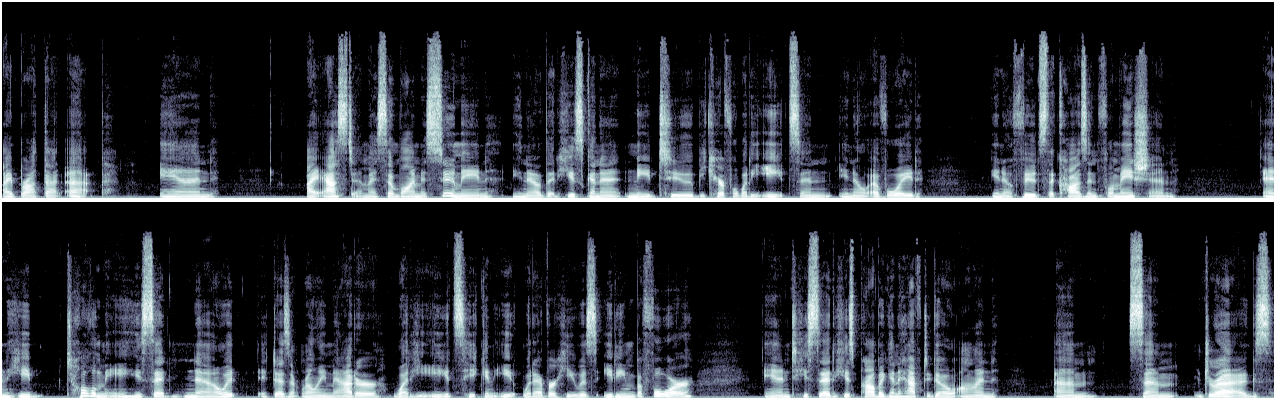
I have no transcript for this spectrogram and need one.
I brought that up. And I asked him, I said, Well, I'm assuming, you know, that he's going to need to be careful what he eats and, you know, avoid you know, foods that cause inflammation. And he told me, he said, no, it, it doesn't really matter what he eats. He can eat whatever he was eating before. And he said he's probably going to have to go on um, some drugs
